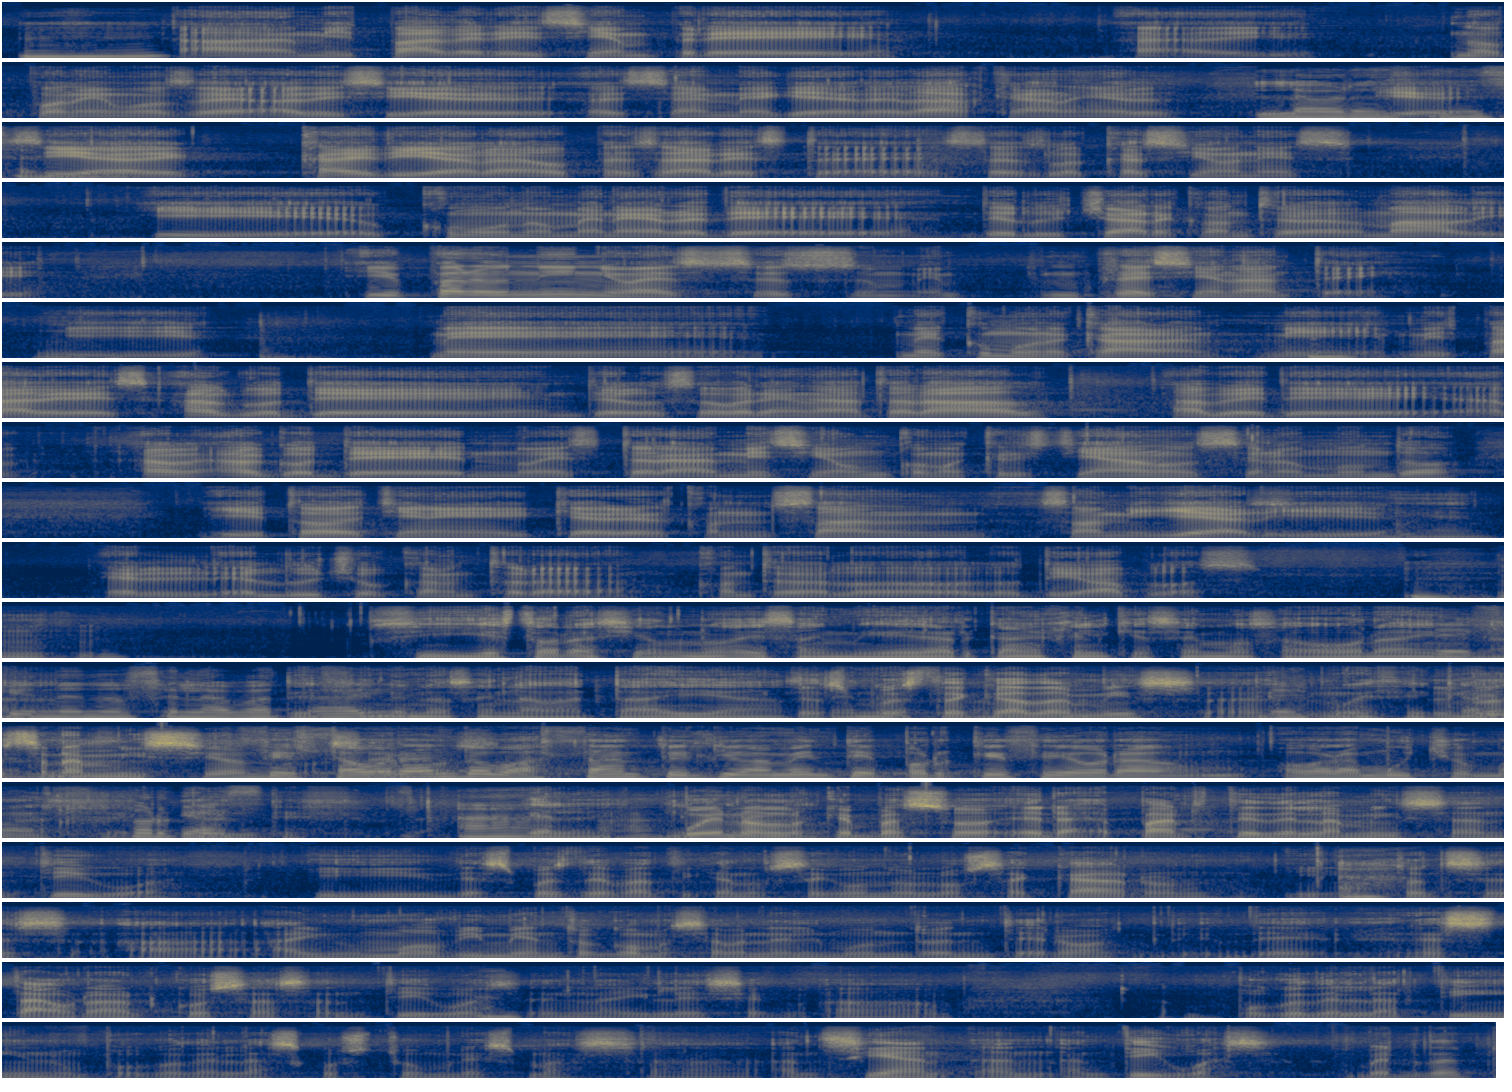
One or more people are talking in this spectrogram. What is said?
ah, mi padre siempre eh, nos ponemos a, a decir a San Miguel, el arcángel. La Y, eh, sí, eh, cada día al pasar este- estas locaciones y eh, como una manera de, de luchar contra el mal. Y, y para un niño es, es im- impresionante. Y me, me comunicaron mi- mis padres algo de, de lo sobrenatural, algo de, al- algo de nuestra misión como cristianos en el mundo. Y todo tiene que ver con San, San Miguel y el, el lucho contra, contra lo- los diablos. Sí, y esta oración, ¿no? De San Miguel Arcángel que hacemos ahora en Defiéndenos en la batalla. Defiéndenos en la batalla. Después de cada misa, Después de cada nuestra misa. misión. Se está orando hacemos. bastante últimamente. ¿Por qué se ora ahora mucho más Porque- que antes? Ah, Bueno, lo que pasó era parte de la misa antigua y después de Vaticano II lo sacaron y entonces ah, hay un movimiento, como saben, en el mundo entero de, de restaurar cosas antiguas en la iglesia, ah, un poco del latín, un poco de las costumbres más an- antiguas, ¿verdad?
